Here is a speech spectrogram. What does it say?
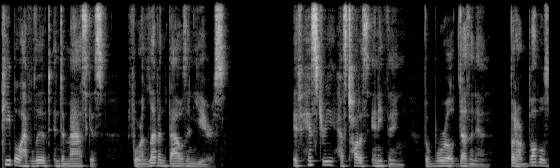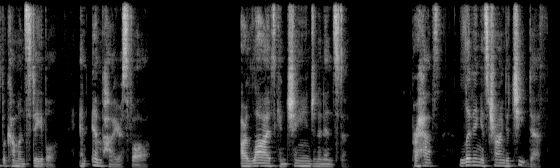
People have lived in Damascus for 11,000 years. If history has taught us anything the world doesn't end, but our bubbles become unstable and empires fall. Our lives can change in an instant. Perhaps living is trying to cheat death.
